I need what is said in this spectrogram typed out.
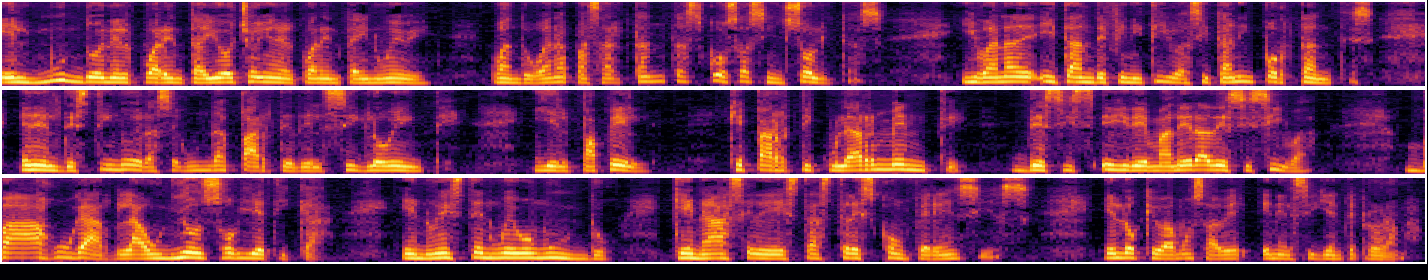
el mundo en el 48 y en el 49, cuando van a pasar tantas cosas insólitas y, van a, y tan definitivas y tan importantes en el destino de la segunda parte del siglo XX, y el papel que particularmente y de manera decisiva va a jugar la Unión Soviética en este nuevo mundo que nace de estas tres conferencias es lo que vamos a ver en el siguiente programa.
